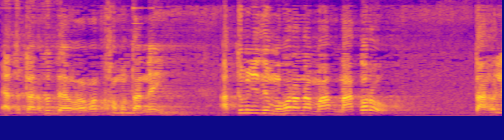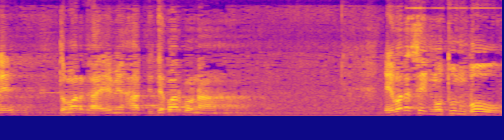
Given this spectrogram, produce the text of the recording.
এত টাকা তো দেওয়ার আমার ক্ষমতা নেই। আর তুমি যদি মোহরানা মাফ না করো, তাহলে তোমার গায়ে আমি হাত দিতে পারব না। এবারে সেই নতুন বউ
